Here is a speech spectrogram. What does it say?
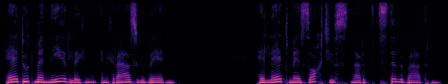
Hij doet mij neerliggen in grazige weiden. Hij leidt mij zachtjes naar het stille wateren.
